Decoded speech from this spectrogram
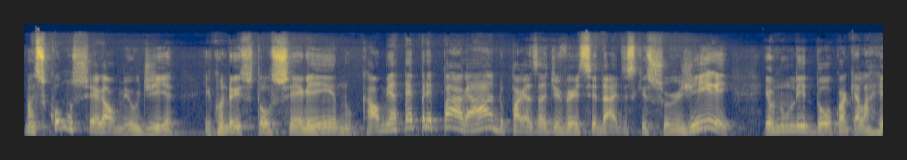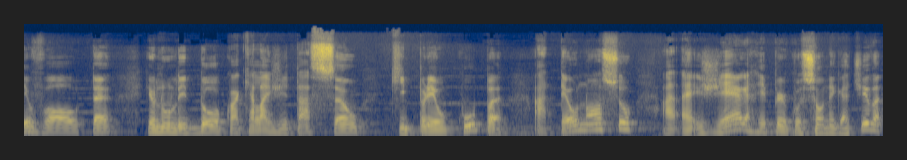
mas como será o meu dia? E quando eu estou sereno, calmo e até preparado para as adversidades que surgirem, eu não lido com aquela revolta, eu não lido com aquela agitação, que preocupa até o nosso, gera repercussão negativa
